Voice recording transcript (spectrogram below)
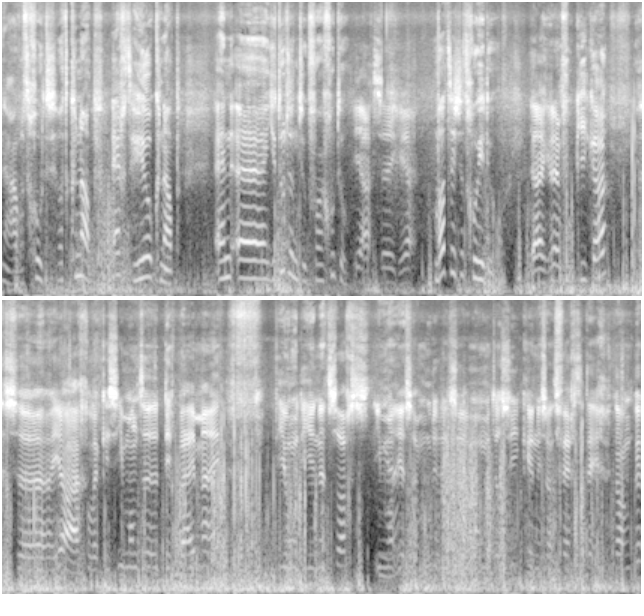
Nou, wat goed. Wat knap. Echt heel knap. En eh, je doet het natuurlijk voor een goed doel. Ja, zeker, ja. Wat is het goede doel? Ja, ik ren voor Kika. Dus eh, ja, eigenlijk is iemand eh, dichtbij mij. Die jongen die je net zag, iemand, ja, zijn moeder is momenteel ziek en is aan het vechten tegen kanker.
